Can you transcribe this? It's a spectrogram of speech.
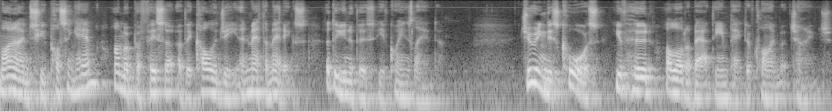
My name's Hugh Possingham. I'm a Professor of Ecology and Mathematics at the University of Queensland. During this course, you've heard a lot about the impact of climate change.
